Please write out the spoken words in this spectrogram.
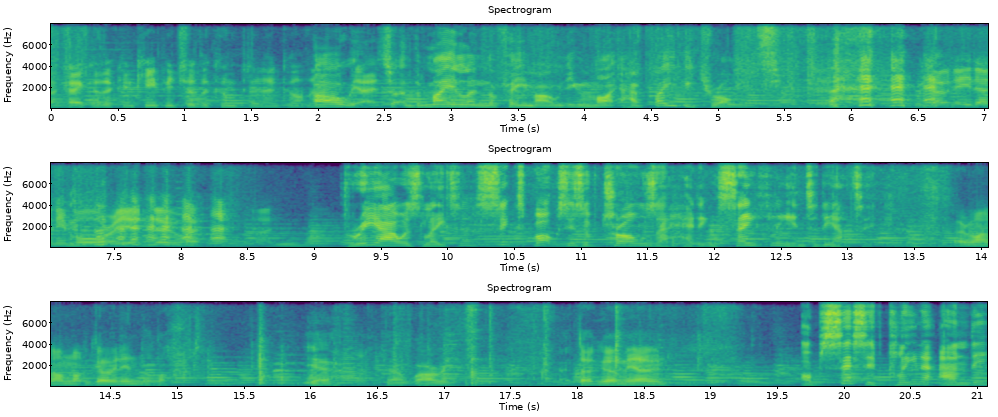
Okay, because they can keep each other company then, can't they? Oh yes, the male and the female. You might have baby trolls. we don't need any more, Ian, do we? Three hours later, six boxes of trolls are heading safely into the attic. Bear in mind, I'm not going in the loft. Yeah, don't worry. Don't go on my own. Obsessive cleaner Andy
